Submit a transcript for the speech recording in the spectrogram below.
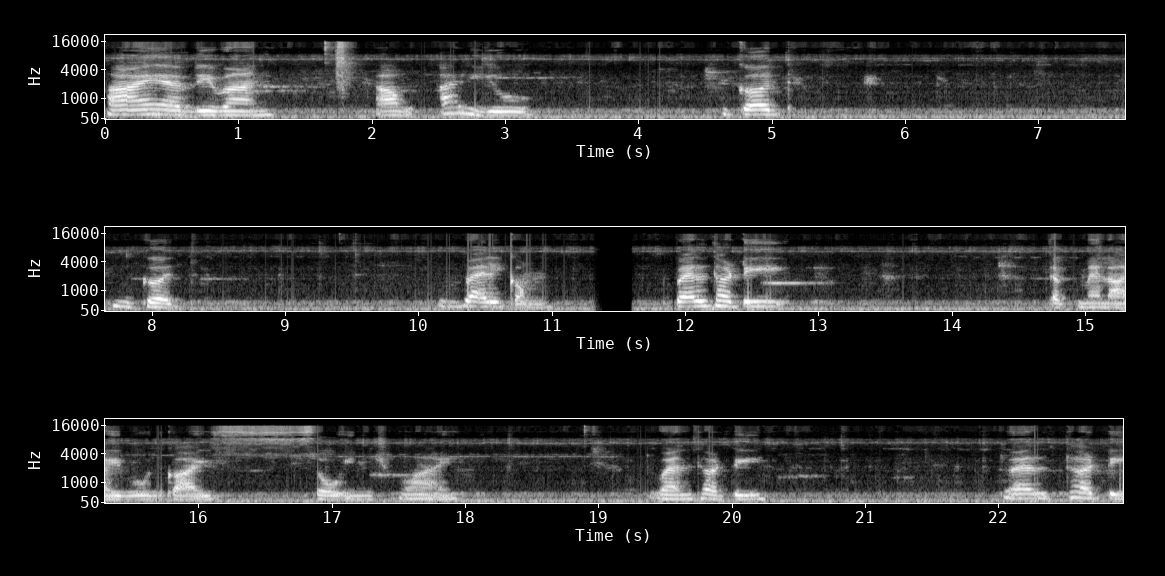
Hi everyone. How are you? good. Good. Welcome twelve thirty तक मैं लाइव हूँ guys so enjoy twelve thirty twelve thirty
